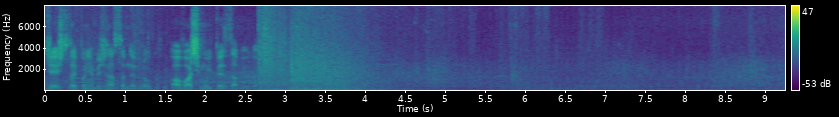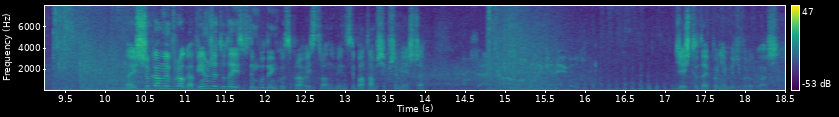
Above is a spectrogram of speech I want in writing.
Gdzieś tutaj powinien być następny wróg. O, właśnie mój pies zabił go. No i szukamy wroga. Wiem, że tutaj jest w tym budynku z prawej strony, więc chyba tam się przemieszczę. Gdzieś tutaj powinien być wróg właśnie.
